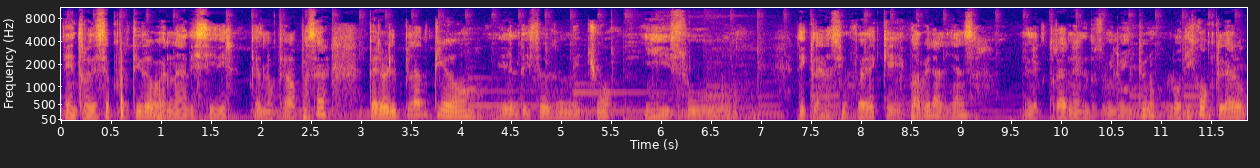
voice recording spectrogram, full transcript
dentro de ese partido van a decidir qué es lo que va a pasar. Pero él planteó, él dice un hecho y su declaración fue de que va a haber alianza electoral en el 2021. Lo dijo claro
